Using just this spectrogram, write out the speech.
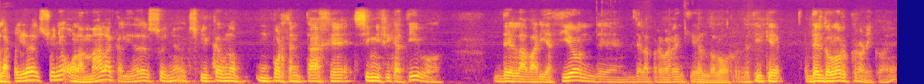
la calidad del sueño o la mala calidad del sueño explica una, un porcentaje significativo de la variación de, de, la prevalencia del dolor, es decir, que del dolor crónico. ¿eh?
